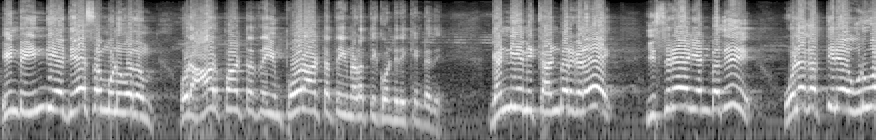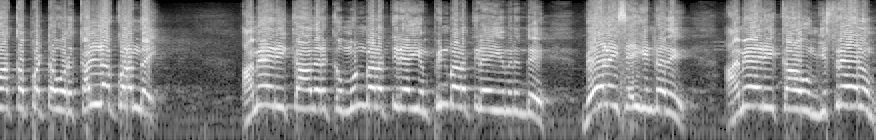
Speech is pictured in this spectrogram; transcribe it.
இன்று இந்திய தேசம் முழுவதும் ஒரு ஆர்ப்பாட்டத்தையும் போராட்டத்தையும் நடத்தி கொண்டிருக்கின்றது. கண்ணியமிக்க அன்பர்களே இஸ்ரேல் என்பது உலகத்திலே உருவாக்கப்பட்ட ஒரு கள்ள குழந்தை. அமெரிக்கா அதற்கு முன்பலத்திலேயும் பின்பலத்திலேயும் இருந்து வேலை செய்கின்றது. அமெரிக்காவும் இஸ்ரேலும்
